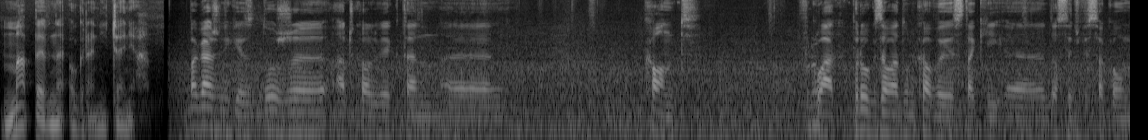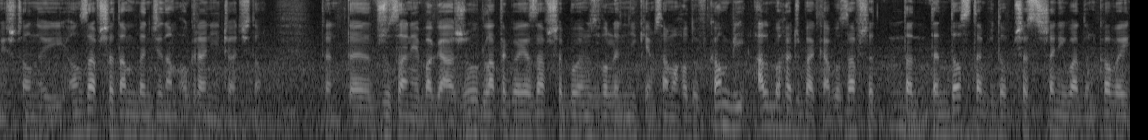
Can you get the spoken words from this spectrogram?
ma pewne ograniczenia. Bagażnik jest duży, aczkolwiek ten e, kąt, wkład, próg załadunkowy jest taki e, dosyć wysoko umieszczony i on zawsze tam będzie nam ograniczać to, ten, te wrzucanie bagażu. Dlatego ja zawsze byłem zwolennikiem samochodów kombi albo hatchbacka, bo zawsze ta, ten dostęp do przestrzeni ładunkowej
